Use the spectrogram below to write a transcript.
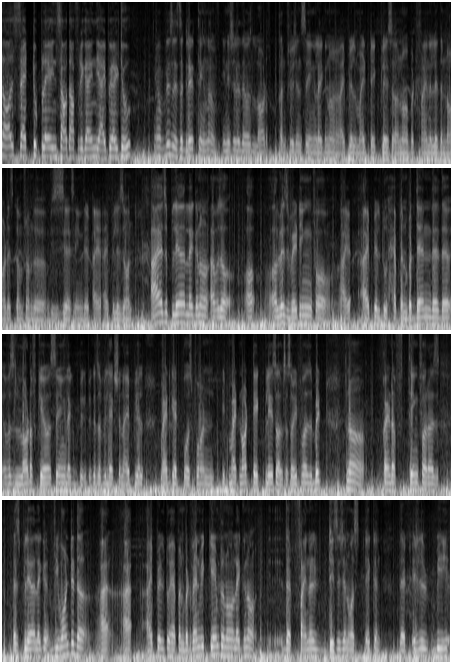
all set to play in South Africa in the IPL too. Yeah, obviously, it's a great thing. No, initially there was a lot of confusion saying like you know IPL might take place or no, but finally the nod has come from the BCCI saying that I, IPL is on. I as a player like you know I was uh, uh, always waiting for I, IPL to happen, but then there, there was a lot of chaos saying like because of election IPL might get postponed, it might not take place also. So it was a bit you know kind of thing for us as player like we wanted a I, I, IPL to happen, but when we came to know like you know the final decision was taken that it will be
